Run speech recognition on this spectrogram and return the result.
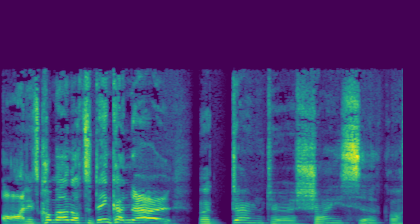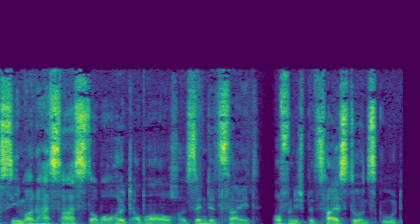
Oh, und jetzt kommen wir auch noch zu dem Kanal. Verdammte Scheiße. Ach, Simon, hast, hast aber heute aber auch Sendezeit. Hoffentlich bezahlst du uns gut.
